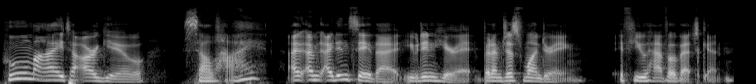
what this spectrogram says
who am I to argue? Sell high? I, I, I didn't say that. You didn't hear it, but I'm just wondering if you have Ovechkin.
